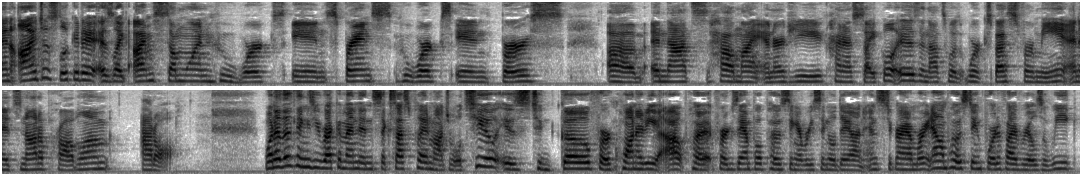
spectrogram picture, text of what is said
And I just look at it as like I'm someone who works in sprints, who works in bursts, um, and that's how my energy kind of cycle is, and that's what works best for me. And it's not a problem at all. One of the things you recommend in Success Plan Module 2 is to go for quantity output. For example, posting every single day on Instagram. Right now, I'm posting four to five reels a week.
